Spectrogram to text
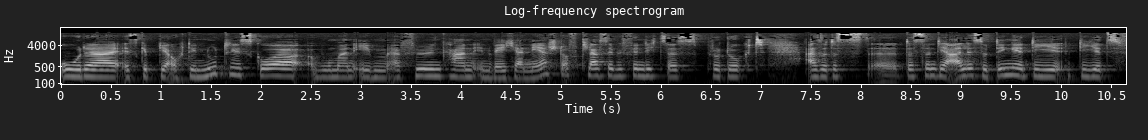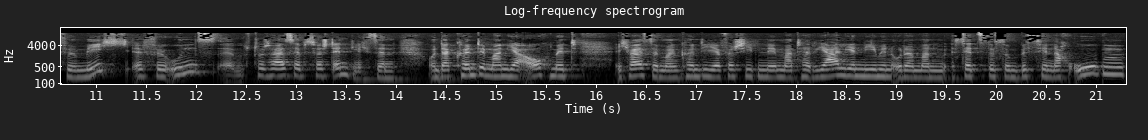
oder es gibt ja auch den Nutri-Score, wo man eben erfüllen kann, in welcher Nährstoffklasse befindet sich das Produkt. Also das, äh, das sind ja alles so Dinge, die, die jetzt für mich, äh, für uns total selbstverständlich sind. Und da könnte man ja auch mit, ich weiß ja, man könnte ja verschiedene Materialien nehmen oder man setzt es so ein bisschen nach oben,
